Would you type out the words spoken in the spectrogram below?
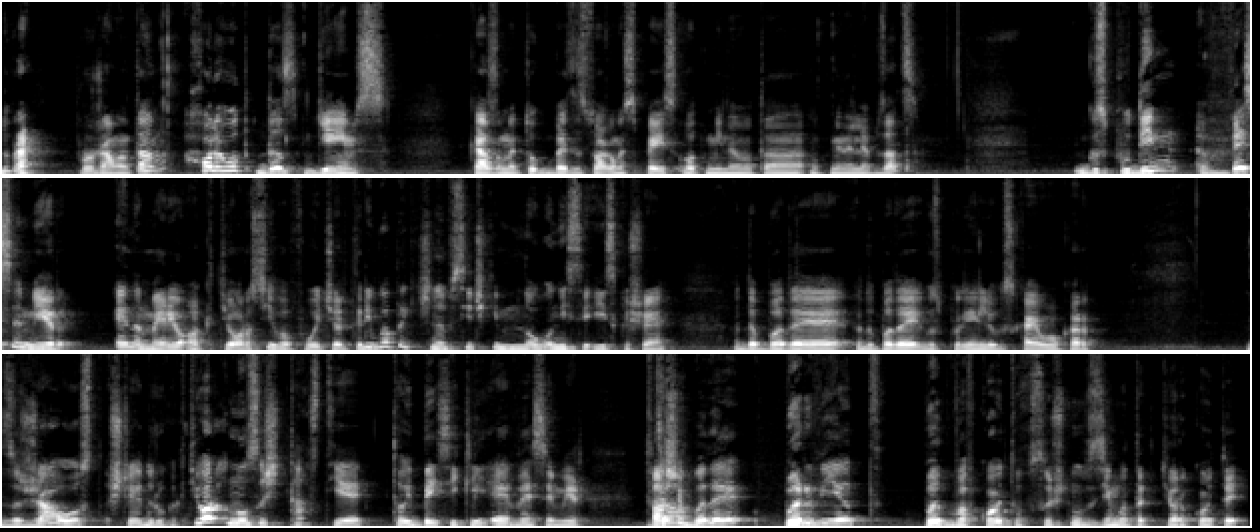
Добре, продължаваме натам. Hollywood does games. Казваме тук, без да слагаме спейс от, миналата, от миналия абзац. Господин Весемир е намерил актьора си в Witcher 3, въпреки че на всички много ни се искаше да бъде, да бъде господин Люк Скайуокър. За жалост ще е друг актьор, но за щастие той basically е Весемир. Това Да. ще бъде първият път, в който всъщност взимат актьор, който е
